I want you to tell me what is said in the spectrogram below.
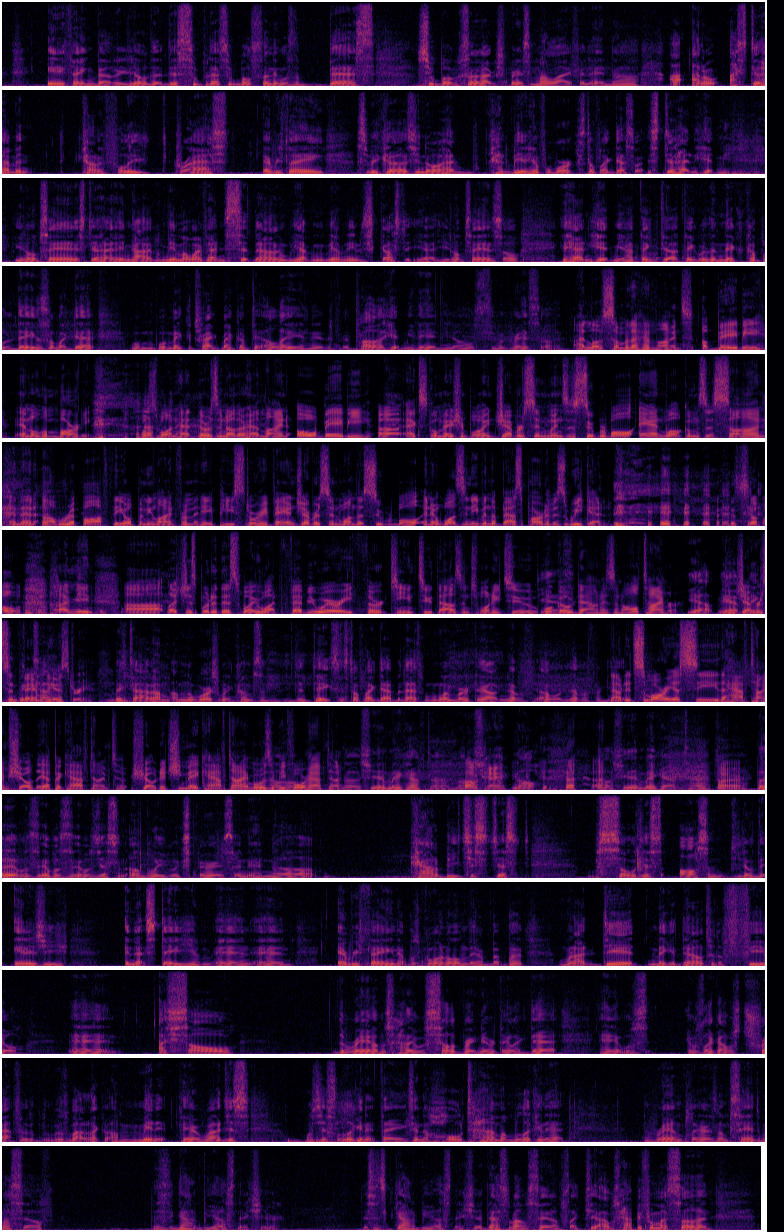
anything better you know the, this super that Super Bowl Sunday was the best Super Bowl Sunday I've experienced in my life and and uh, I, I don't I still haven't kind of fully grasped everything. It's because you know I had had to be in here for work and stuff like that, so it still hadn't hit me. You know what I'm saying? It still hadn't hit me. I, me and my wife hadn't sit down and we haven't we haven't even discussed it yet. You know what I'm saying? So it hadn't hit me. I think I think within the next couple of days or something like that, we'll, we'll make the track back up to L.A. and it, it probably hit me then. You know, see my grandson. I love some of the headlines. A baby and a Lombardi was one head. There was another headline. Oh baby! Uh, exclamation point. Jefferson wins the Super Bowl and welcomes his son. And then I'll rip off the opening line from an AP story. Van Jefferson won the Super Bowl, and it wasn't even the best part of his weekend. so, I mean, uh, let's just put it this way: what February 13, 2022, Yes. will go down as an all-timer Yeah, yeah, in big- Jefferson big family time. history. Big time. I'm, I'm the worst when it comes to the dates and stuff like that. But that's one birthday I'll never I will never forget. Now, did Samaria see the halftime show, the epic halftime t- show? Did she make halftime, or was it before halftime? No, she didn't make halftime. No, Okay. She, no, no, she didn't make halftime. But it was it was it was just an unbelievable experience, and and uh, gotta be just just so just awesome. You know the energy in that stadium and and everything that was going on there. But but when I did make it down to the field, and I saw the Rams how they were celebrating everything like that, and it was it was like I was trapped. It was about like a minute there where I just was just looking at things, and the whole time I'm looking at the Ram players, I'm saying to myself, "This has got to be us next year. This has got to be us next year." That's what I was saying. I was like, I was happy for my son,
